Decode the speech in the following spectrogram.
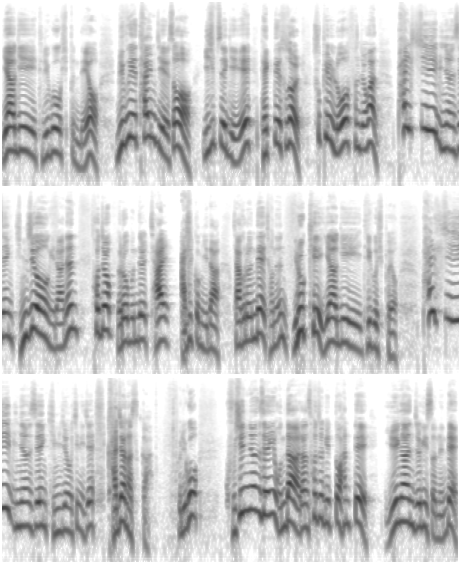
이야기 드리고 싶은데요. 미국의 타임지에서 20세기 100대 소설 수필로 선정한 82년생 김지영이라는 서적 여러분들 잘 아실 겁니다. 자, 그런데 저는 이렇게 이야기 드리고 싶어요. 82년생 김지영 씨는 이제 가지 않았을까? 그리고 90년생이 온다라는 서적이 또 한때 유행한 적이 있었는데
